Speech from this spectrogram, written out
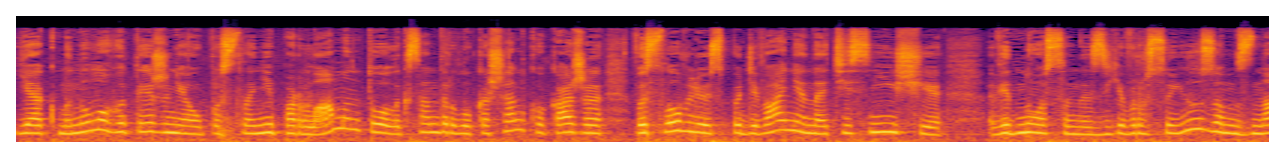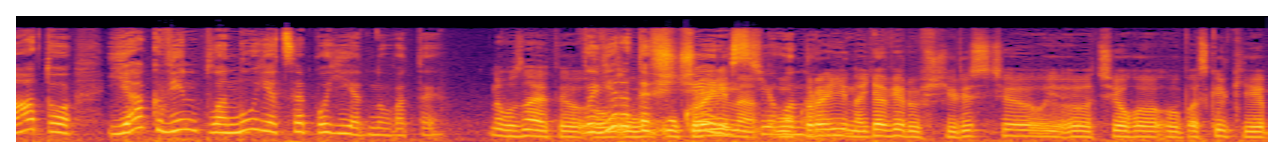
як минулого тижня у посланні парламенту Олександр Лукашенко каже, висловлює сподівання на тісніші відносини з Євросоюзом, з НАТО. Як він планує це поєднувати? Ну, ви знаєте, Ви вірите в щирість Україна, його Україна, я вірю в щирість е, цього, оскільки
